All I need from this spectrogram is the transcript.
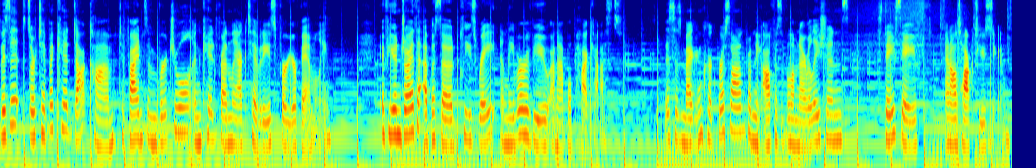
Visit certifikid.com to find some virtual and kid friendly activities for your family. If you enjoyed the episode, please rate and leave a review on Apple Podcasts. This is Megan Kirk-Brisson from the Office of Alumni Relations. Stay safe, and I'll talk to you soon.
